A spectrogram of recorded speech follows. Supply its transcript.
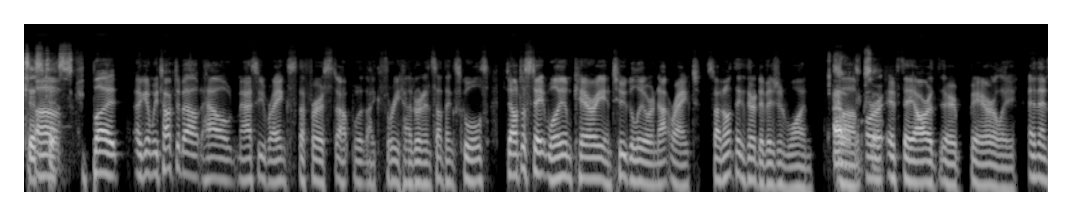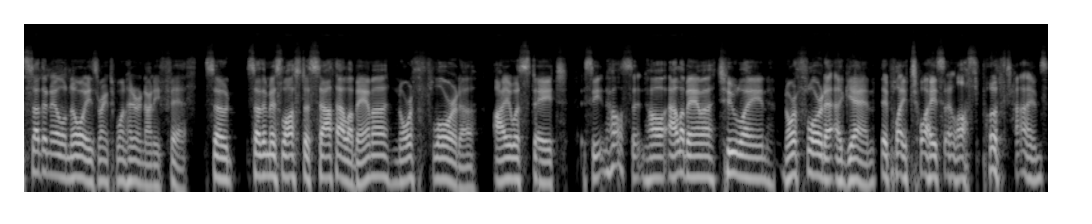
Tisk uh, tisk. But again, we talked about how Massey ranks the first up with like 300 and something schools. Delta State, William Carey, and Tougaloo are not ranked, so I don't think they're Division One. I don't Um, think so. or if they are, they're barely. And then Southern Illinois is ranked 195th. So Southern Miss lost to South Alabama, North Florida, Iowa State, Seton Hall, Seton Hall, Alabama, Tulane, North Florida again. They played twice and lost both times,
